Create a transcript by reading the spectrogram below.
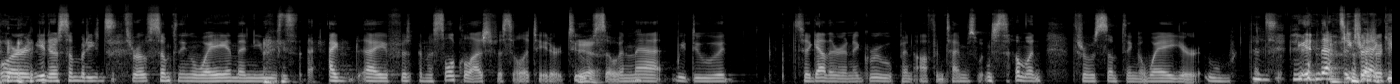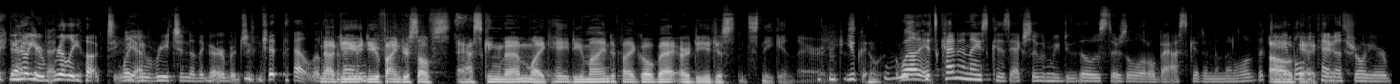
or, you know, somebody throws something away and then you, I, I, am a soul collage facilitator too. Yeah. So in that we do it together in a group. And oftentimes when someone throws something away, you're, ooh, that's, that's a treasure. keep you know, you're that. really hooked when Yeah. you reach into the garbage and get that little Now, do you do you find yourself asking them like, "Hey, do you mind if I go back?" Or do you just sneak in there? and You just- can, well, it's kind of nice because actually, when we do those, there's a little basket in the middle of the Oh, table okay, to kind of throw your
